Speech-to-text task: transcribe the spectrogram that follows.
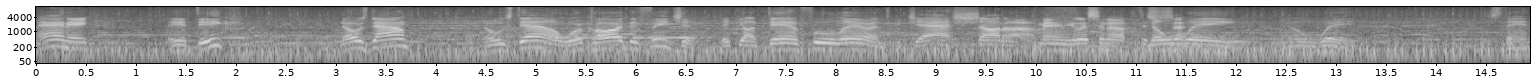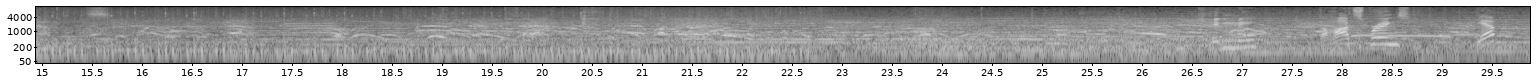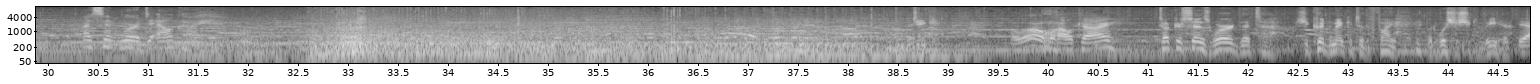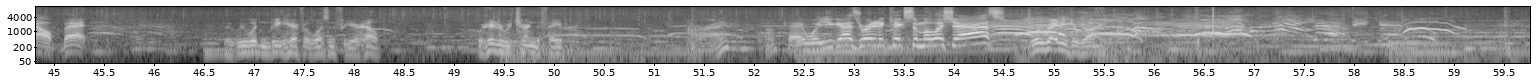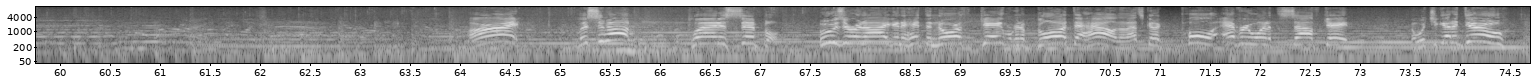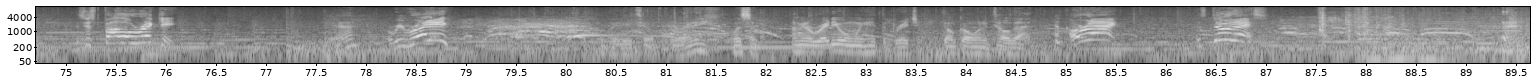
Manny, Hey, Deke. nose down. Nose down. Work hard, they feed you. Take you on damn fool errands. Get your ass shot up. Manny, listen up. This no way. No way. Staying out of this. Kidding me? The hot springs? Yep. I sent word to Alkai. Deke, Hello, Alkai. Tucker sends word that uh, she couldn't make it to the fight, but wishes she could be here. Yeah, I'll bet. But we wouldn't be here if it wasn't for your help. We're here to return the favor. All right. Okay, well, you guys ready to kick some militia ass? We're ready to ride. All right, listen up. The plan is simple. Boozer and I are gonna hit the north gate. We're gonna blow it to hell. Now that's gonna pull everyone at the south gate. And what you gotta do is just follow Ricky. Yeah? Are we ready? We need to. You ready? Listen, I'm gonna radio when we hit the bridge. Don't go in until then. All right, let's do this.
